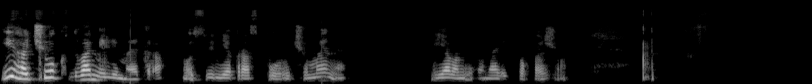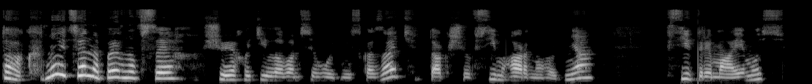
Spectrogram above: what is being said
І гачок 2 мм. Ось він якраз поруч у мене. Я вам його навіть покажу. Так, ну і це, напевно, все, що я хотіла вам сьогодні сказати. Так що всім гарного дня, всі тримаємось,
